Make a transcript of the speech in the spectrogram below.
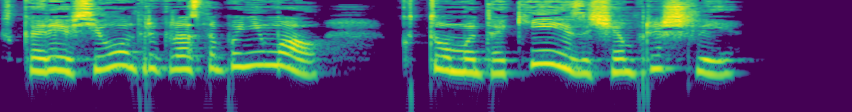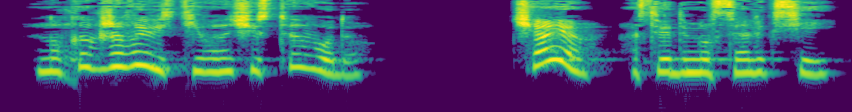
Скорее всего, он прекрасно понимал, кто мы такие и зачем пришли. Но как же вывести его на чистую воду? «Чаю?» — осведомился Алексей.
